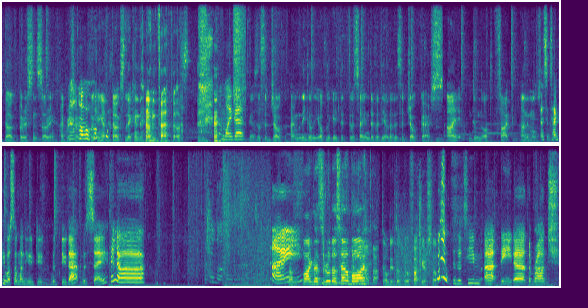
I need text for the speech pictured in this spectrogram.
dog person, sorry. I prefer Oh. looking at dogs licking their own battles. Oh my god. Guys, that's a joke. I'm legally obligated to say in the video that it's a joke, guys. I do not fuck animals. That's exactly what someone who do, would do that would say. Hello. Hi. The fuck, that's rude as hell, boy! Told you to go fuck yourself. There's a team at the uh, the ranch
